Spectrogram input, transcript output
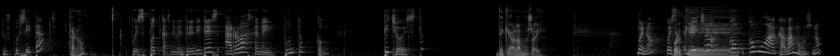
tus cositas, Claro. Pues podcastnivel33 arroba gmail.com. Dicho esto, ¿De qué hablamos hoy? bueno, pues Porque- de hecho, ¿cómo, cómo acabamos, no?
